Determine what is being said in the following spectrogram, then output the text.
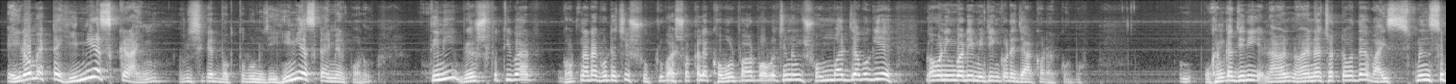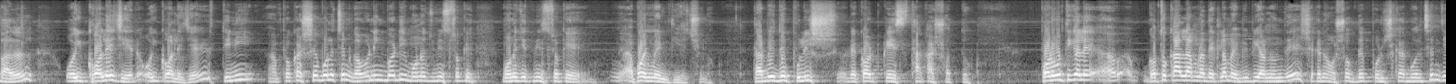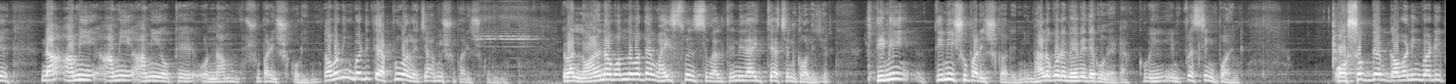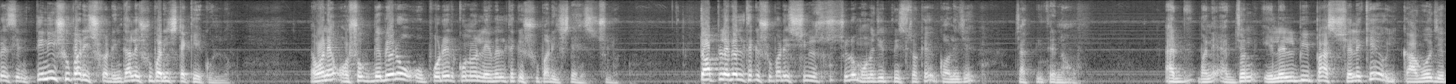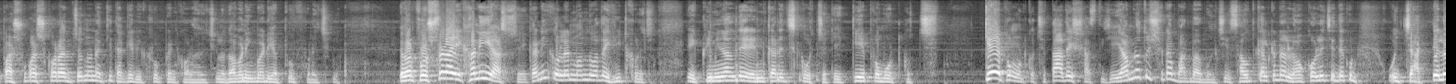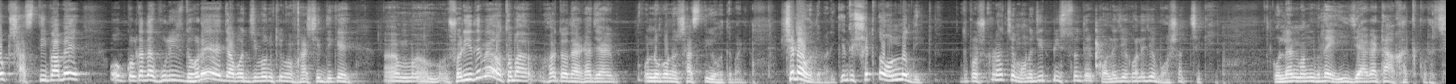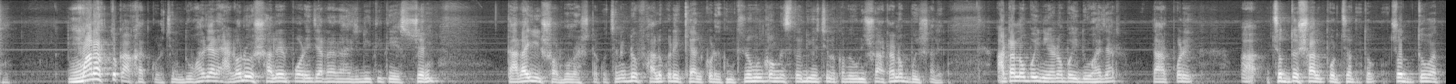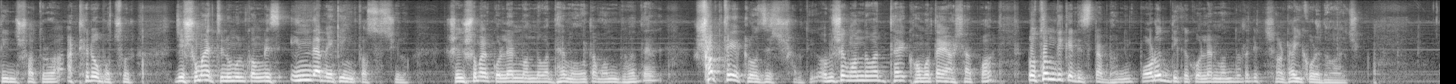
এইরকম একটা হিনিয়াস ক্রাইম, অভিষেকের বক্তব্য অনুযায়ী হিনিয়াস ক্রাইমের পরও তিনি বৃহস্পতিবার ঘটনাটা ঘটেছে, শুক্রবার সকালে খবর পাওয়ার পর বলছেন, আমি সোমবার যাব গিয়ে গভর্নিং বডি মিটিং করে যা করার করব। ওখানকার যিনি নয়ন- চট্টোপাধ্যায় ভাইস প্রিন্সিপাল ওই কলেজের ওই কলেজের তিনি প্রকাশ্যে বলেছেন গভর্নিং বডি মনোজ মিশ্রকে মনোজিৎ মিশ্রকে অ্যাপয়েন্টমেন্ট দিয়েছিল। তার বিরুদ্ধে পুলিশ রেকর্ড কেস থাকা সত্ত্বেও পরবর্তীকালে গতকাল আমরা দেখলাম এবিপি আনন্দে সেখানে অশোকদেব পরিষ্কার বলছেন যে, না, আমি আমি আমি ওকে, ওর নাম সুপারিশ করিনি। গভর্নিং বডিতে অ্যাপ্রুভাল হয়েছে, আমি সুপারিশ করিনি। এবার নয়না বন্দ্যোপাধ্যায় ভাইস প্রিন্সিপাল তিনি দায়িত্বে আছেন কলেজের। তিনি তিনি সুপারিশ করেননি। ভালো করে ভেবে দেখুন এটা, খুব interesting point Ashok Deb governing body president তিনি সুপারিশ করেন তাহলে সুপারিশটা কে করল? তার মানে অশোকদেবেরও ওপরের কোনো লেভেল থেকে সুপারিশটা এসেছিল। টপ লেভেল থেকে সুপারিশ ছিল মনোজিৎ মিশ্রকে কলেজে চাকরিতে নাও। মানে একজন এলএলবি পাস ছেলেকে ওই কাগজ এপাশ ওপাশ করার জন্য নাকি তাকে রিক্রুটমেন্ট করা হয়েছিল গভর্নিং বডি অ্যাপ্রুভ করেছিল। এবার প্রশ্নটা এখানেই আসছে, এখানেই কল্যাণ বন্দ্যোপাধ্যায় হিট করেছে। এই ক্রিমিনালদের এনকারেজ করছে কে কে প্রমোট করছে? কে প্রমোট করছে? তাদের শাস্তি চাই। আমরা তো সেটা বারবার বলছি সাউথ ক্যালকাটা ল কলেজে দেখুন, ওই চারটে লোক শাস্তি পাবে, ও কলকাতা পুলিশ ধরে যাবজ্জীবন কিংবা ফাঁসির দিকে সরিয়ে দেবে, অথবা হয়তো দেখা যায় অন্য কোনো শাস্তিও হতে পারে। সেটা হতে পারে, কিন্তু সেটা তো অন্য দিক। কিন্তু প্রশ্নটা হচ্ছে, মনোজিৎ মিশ্রদের কলেজে কলেজে বসাচ্ছে কি? কল্যাণ বন্দ্যোপাধ্যায় এই জায়গাটা আঘাত করেছেন, মারাত্মক আঘাত করেছেন। দু হাজার এগারো সালের পরে যারা রাজনীতিতে এসছেন, তারাই এই সর্বনাশটা করছেন। একটু ভালো করে খেয়াল করে দেখুন, তৃণমূল কংগ্রেস তৈরি হয়েছিল কবে? উনিশশো আটানব্বই সালে। আটানব্বই, নিরানব্বই দু হাজার তারপরে চোদ্দ সাল পর্যন্ত, চোদ্দ আর তিন, সতেরো, আঠেরো বছর, যে সময় Trinamool Congress in the making process ছিল, সেই সময় কল্যাণ বন্দ্যোপাধ্যায়, মমতা বন্দ্যোপাধ্যায়ের সব থেকে ক্লোজেস্ট সারথি অভিষেক বন্দ্যোপাধ্যায় ক্ষমতায় আসার পর প্রথম দিকে ডিস্টার্ব হয়নি পরের দিকে কল্যাণ বন্দ্যোপাধ্যায়কে ছাঁটাই করে দেওয়া হয়েছিল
